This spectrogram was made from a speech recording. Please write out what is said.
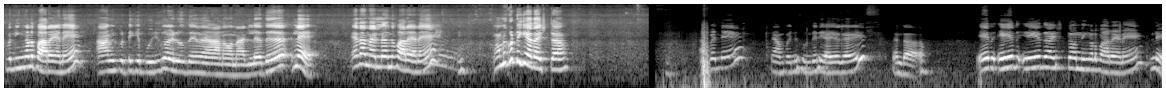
അപ്പൊ നിങ്ങൾ പറയണേ ആമിക്കുട്ടിക്ക് പുരുകം എഴുതുന്നതാണോ നല്ലത്? അല്ലേ? ഏതാ നല്ലതെന്ന് പറയണേ? ആമിക്കുട്ടിക്ക് ഏതാ ഇഷ്ടം? അപ്പന്നെ ഞാൻ പിന്നെ സുന്ദരിയായോ ഗൈസ് എന്താ ഏത് ഏത് ഏതാ ഇഷ്ടം നിങ്ങൾ പറയണേ അല്ലേ?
